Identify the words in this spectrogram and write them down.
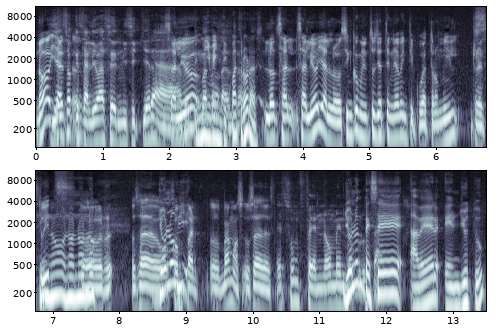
No, y ya- eso que salió hace ni siquiera Salió- Ni 24 horas. Lo sal- salió y a los cinco minutos ya tenía 24 mil retweets. no, no, no, no. O, sea, Yo o lo vi- o vamos, o sea, Es un fenómeno. Yo lo brutal. empecé a ver en YouTube.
